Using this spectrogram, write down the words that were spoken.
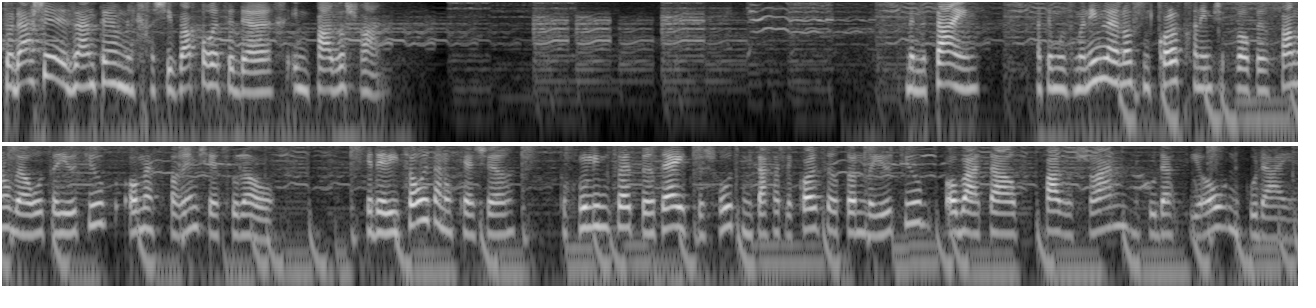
תודה שהאזנתם לחשיבה פורצת דרך עם פז אושרן. בינתיים, אתם מוזמנים ליהנות מכל התכנים שכבר פרסמנו בערוץ היוטיוב או מהספרים שיצאו לאור. כדי ליצור איתנו קשר, תוכלו למצוא את פרטי ההתקשרות מתחת לכל סרטון ביוטיוב או באתר pazosran.co.il.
